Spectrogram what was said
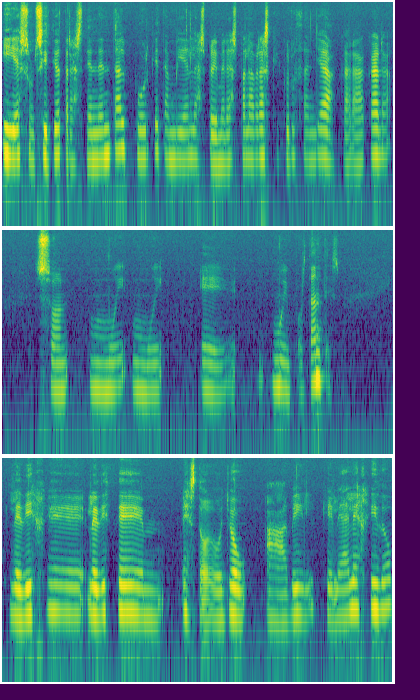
y es un sitio trascendental porque también las primeras palabras que cruzan ya cara a cara son muy, muy, eh, muy importantes. Le, dije, le dice mm, esto Joe a Bill que le ha elegido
